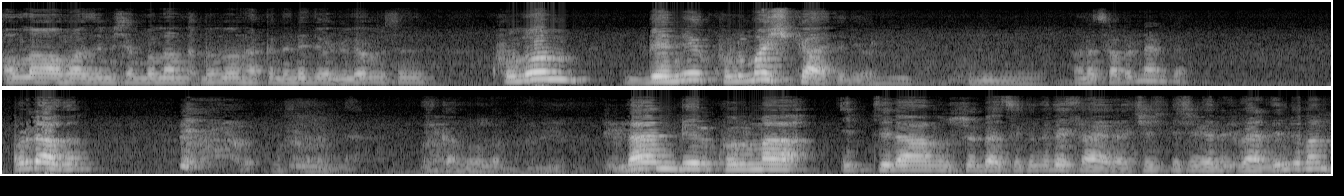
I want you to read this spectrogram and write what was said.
Allah-u Azimüşşin bunun, bunun hakkında ne diyor biliyor musunuz? Kulum beni kuluma şikayet ediyor. Ana sabır nerede? Sabır lazım. Muhteremler, olun. Ben bir kuluma iptila, musibet, sıkıntı vesaire çeşitli şey ver- verdiğim zaman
